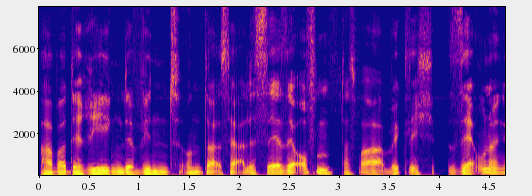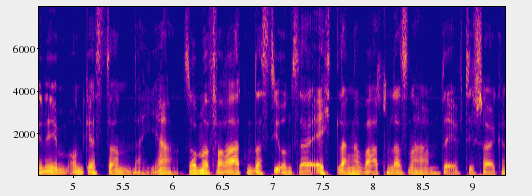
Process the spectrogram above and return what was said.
Aber der Regen, der Wind und da ist ja alles sehr, sehr offen. Das war wirklich sehr unangenehm. Und gestern, naja, sollen wir verraten, dass die uns da echt lange warten lassen haben, der FC Schalke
